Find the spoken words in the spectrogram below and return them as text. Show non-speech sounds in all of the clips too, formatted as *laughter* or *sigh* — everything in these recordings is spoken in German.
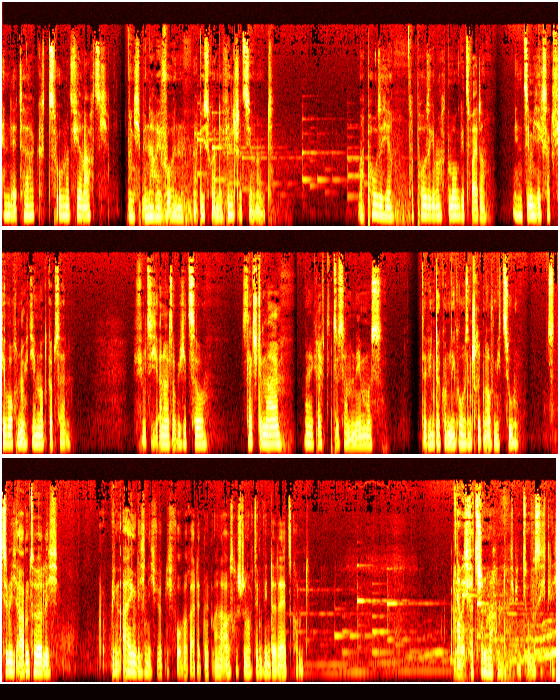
Ende Tag 284. Und ich bin nach wie vor in Abisko an der Feldstation und mach Pause hier. Hab Pause gemacht, morgen geht's weiter. In ziemlich exakt vier Wochen möchte ich im Nordkap sein. Fühlt sich an, als ob ich jetzt so das letzte Mal meine Kräfte zusammennehmen muss. Der Winter kommt in großen Schritten auf mich zu. Ist ziemlich abenteuerlich. Bin eigentlich nicht wirklich vorbereitet mit meiner Ausrüstung auf den Winter, der jetzt kommt. Aber ich werde es schon machen. Ich bin zuversichtlich.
